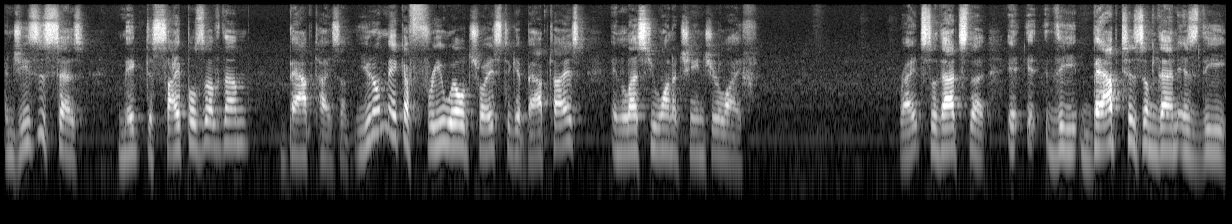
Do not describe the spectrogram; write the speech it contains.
And Jesus says, make disciples of them, baptize them. You don't make a free will choice to get baptized unless you want to change your life. Right? So that's the it, it, the baptism then is the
